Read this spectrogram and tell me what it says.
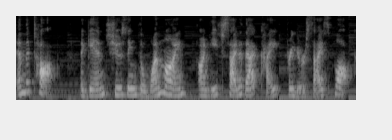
and the top, again choosing the one line on each side of that kite for your size block.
